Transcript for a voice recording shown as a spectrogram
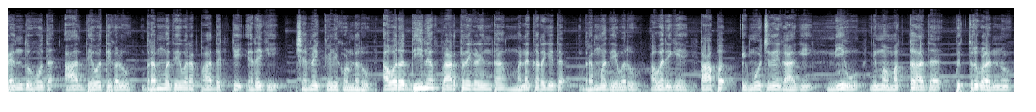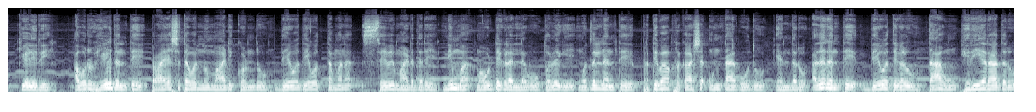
ಬೆಂದು ಹೋದ ಆ ದೇವತೆಗಳು ಬ್ರಹ್ಮದೇವರ ಪಾದಕ್ಕೆ ಎರಗಿ ಕ್ಷಮೆ ಕೇಳಿಕೊಂಡರು. ಅವರ ದೀನ ಪ್ರಾರ್ಥನೆಗಳಿಂದ ಮನಕರಗಿದ ಬ್ರಹ್ಮದೇವರು ಅವರಿಗೆ, ಪಾಪ ವಿಮೋಚನೆಗಾಗಿ ನೀವು ನಿಮ್ಮ ಮಕ್ಕಳಾದ ಪಿತೃಗಳನ್ನು ಕೇಳಿರಿ. ಅವರು ಹೇಳಿದಂತೆ ಪ್ರಾಯಶತವನ್ನು ಮಾಡಿಕೊಂಡು ದೇವದೇವೋತ್ತಮನ ಸೇವೆ ಮಾಡಿದರೆ ನಿಮ್ಮ ಮೌಢ್ಯಗಳೆಲ್ಲವೂ ತೊಲಗಿ ಮೊದಲಿನಂತೆ ಪ್ರತಿಭಾ ಪ್ರಕಾಶ ಉಂಟಾಗುವುದು ಎಂದರು. ಅದರಂತೆ ದೇವತೆಗಳು ತಾವು ಹಿರಿಯರಾದರೂ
